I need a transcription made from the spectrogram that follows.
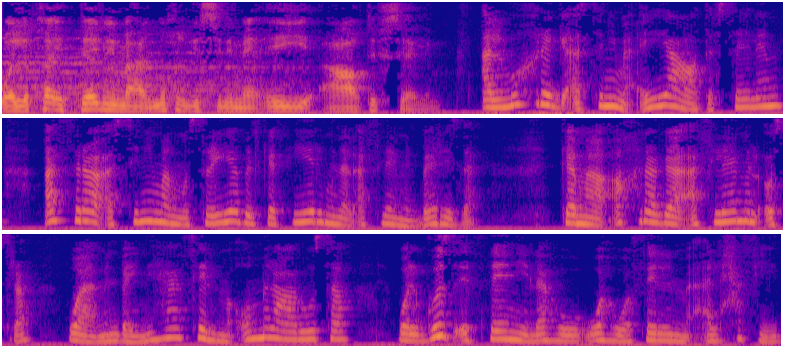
واللقاء التالي مع المخرج السينمائي عاطف سالم. المخرج السينمائي عاطف سالم أثرى السينما المصرية بالكثير من الأفلام البارزة كما أخرج أفلام الأسرة ومن بينها فيلم أم العروسة والجزء الثاني له وهو فيلم الحفيد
